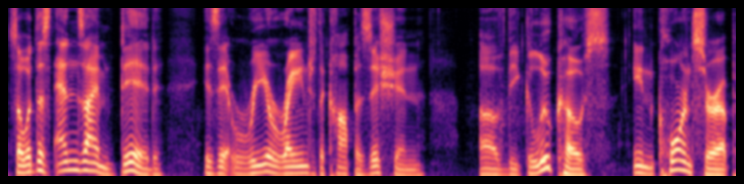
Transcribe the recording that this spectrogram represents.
So, what this enzyme did is it rearranged the composition of the glucose in corn syrup,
